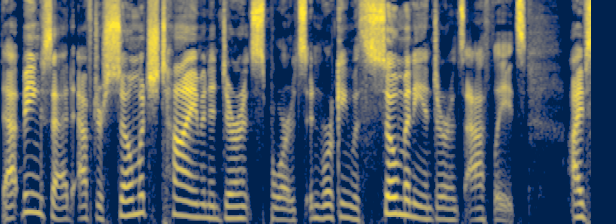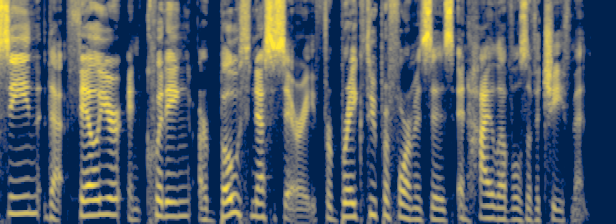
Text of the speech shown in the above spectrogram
That being said, after so much time in endurance sports and working with so many endurance athletes, I've seen that failure and quitting are both necessary for breakthrough performances and high levels of achievement.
